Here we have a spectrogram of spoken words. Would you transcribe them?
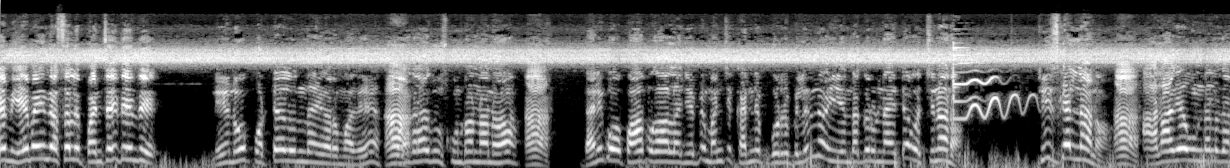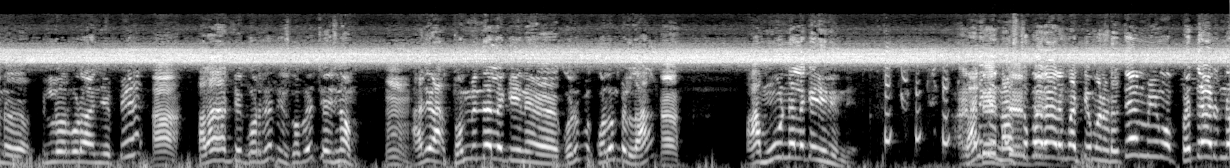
ఏమి ఏమైంది అసలు? పంచాయతీ ఏంది? నేను పొట్టేలు ఉంది గారు మాది. చూసుకుంటున్నాను ఆ, దానికి ఓ పాప కావాలని చెప్పి మంచి కన్య గొర్రె పిల్లని ఈయన దగ్గర ఉన్నాయితే వచ్చినాను. తీసుకెళ్ళినాను. ఆ. అలాగే ఉండాలి దాని పిల్లలు కూడా అని చెప్పి అలాంటి గొర్రెని తీసుకుపోయి చేసినాం. అది తొమ్మిది నెలలకి ఈయన గొర్రె కొదం పిల్ల ఆ. ఆ మూడు నెలలకే ఈనింది. దానికి నష్టపరిహారం కట్టిమని అడిగితే మేము పెద్దాడున్న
